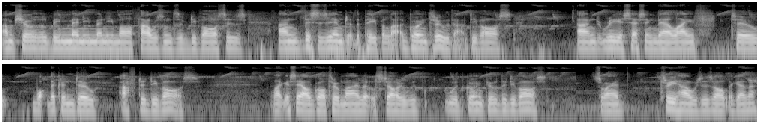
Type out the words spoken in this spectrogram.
I'm sure there'll be many, many more thousands of divorces and this is aimed at the people that are going through that divorce and reassessing their life to what they can do after divorce. Like I say, I'll go through my little story with, with going through the divorce. So I had three houses altogether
